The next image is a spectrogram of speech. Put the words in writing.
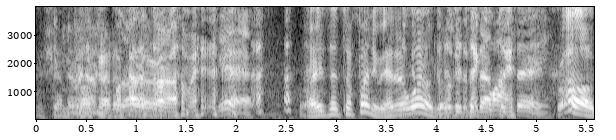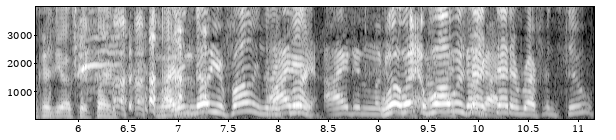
Hashem Bakar Bakar Asara, Asara. right? Yeah, Why is that so funny? We had it a while ago. Look at the next line. to say. Oh, because you're okay, fine. I didn't know you're following the I next line. didn't, I didn't look What, at what, the next line. what was that said in reference to?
